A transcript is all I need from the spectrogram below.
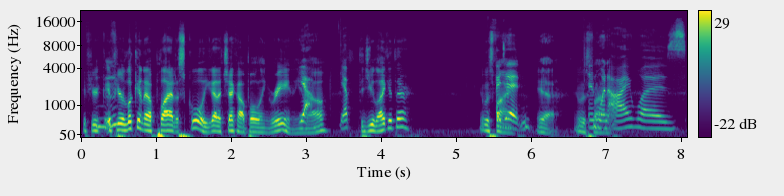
If you're Mm-hmm. if you're looking to apply to school, you got to check out Bowling Green. You Yeah. know. Yep. Did you like it there? It was fun. I did. Yeah, it was fun. And fine. when I was,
